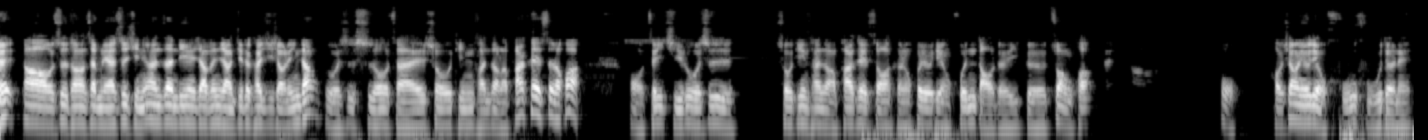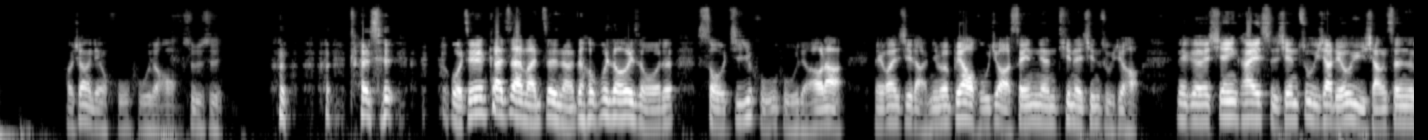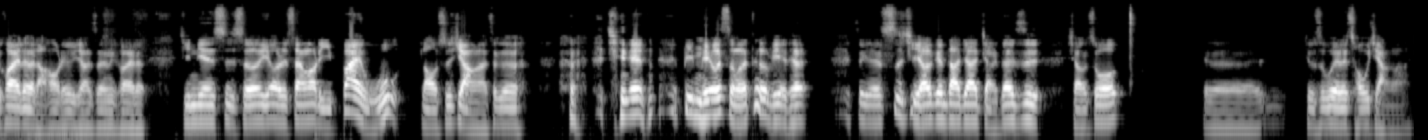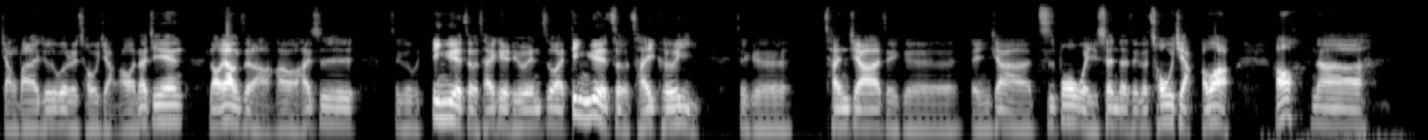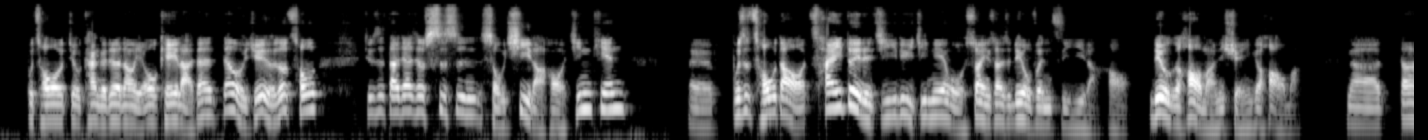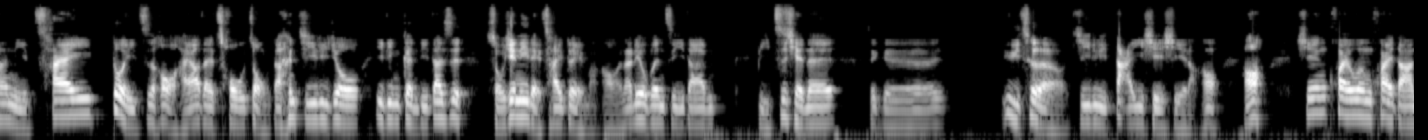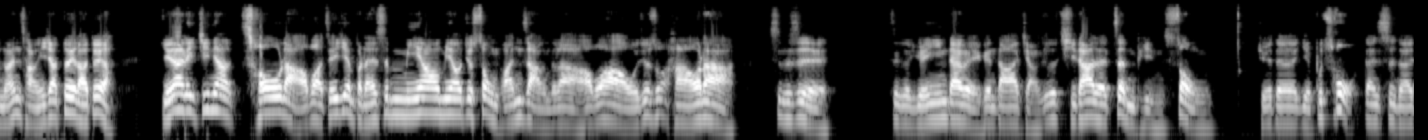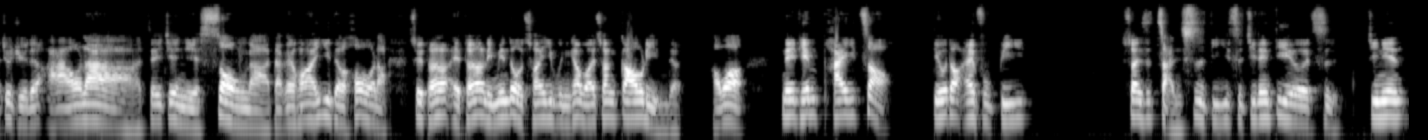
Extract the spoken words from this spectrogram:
嘿，大家好，我是团长蔡明，还是请您按赞、订阅、加分享，记得开启小铃铛。如果是事后才收听团长的 podcast 的话，哦，这一集如果是收听团长 podcast 的话，可能会有点昏倒的一个状况。哦，好像有点糊糊的呢，好像有点糊糊的哦，是不是？但是我这边看是还蛮正常，但我不知道为什么我的手机糊糊的。好啦，没关系啦，你们不要糊就好，声音能听得清楚就好。那个先一开始先祝一下刘宇翔生日快乐，然后刘宇翔生日快乐。今天是十二月二十三号，礼拜五。老实讲啊，这个呵 今天并没有什么特别的这个事情要跟大家讲，但是想说这个就是为了抽奖啊，讲白了就是为了抽奖哦。那今天老样子啦，哦，还是这个订阅者才可以留言之外，订阅者才可以这个参加这个等一下直播尾声的这个抽奖，好不好？好，那不抽就看个热闹也 OK 啦。但但我觉得有时候抽就是大家就试试手气啦。哈。今天呃不是抽到猜对的几率，今天我算一算是六分之一啦。哦，六个号码你选一个号码，那当然你猜对之后还要再抽中，当然几率就一定更低。但是首先你得猜对嘛。哦，那六分之一当然比之前的这个预测几率大一些些了。哦，好。先快问快答暖场一下。对了对了，给那里尽量抽了，好不好？这一件本来是喵喵就送团长的啦，好不好？我就说好啦，是不是？这个原因待会也跟大家讲，就是其他的赠品送，觉得也不错，但是呢，就觉得好啦，这件也送啦，大概花一的厚啦，所以团长哎，团长里面都有穿衣服，你看我还穿高领的，好不好？那天拍照丢到 FB，算是展示第一次，今天第二次，今天。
